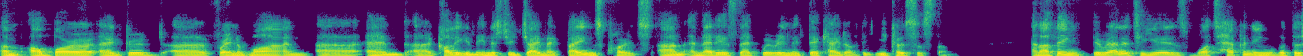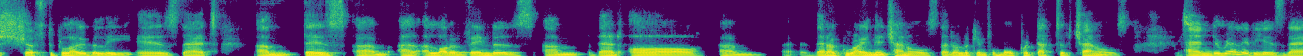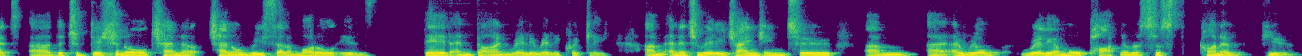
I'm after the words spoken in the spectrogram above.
um, I'll borrow a good uh, friend of mine uh, and colleague in the industry, Jay McBain's quotes, um, and that is that we're in the decade of the ecosystem. And I think the reality is what's happening with the shift globally is that um, there's um, a, a, lot of vendors um, that are um, uh, that are growing their channels, that are looking for more productive channels. Yes. And the reality is that uh, the traditional channel channel reseller model is dead and dying really, really quickly. Um, and it's really changing to um, a, a, real, really a more partner assist kind of view.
